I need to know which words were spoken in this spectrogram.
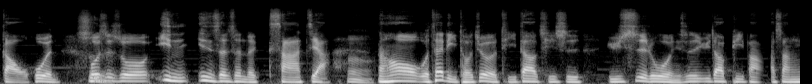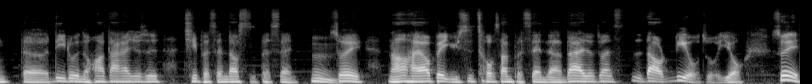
搞混，是或是说硬硬生生的杀价。嗯，然后我在里头就有提到，其实鱼市如果你是遇到批发商的利润的话，大概就是七 percent 到十 percent。嗯，所以然后还要被鱼市抽三 percent，这样大概就赚四到六左右。所以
